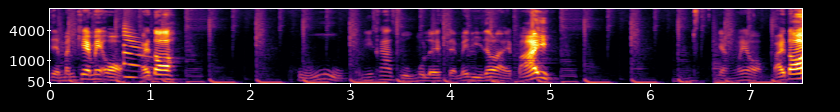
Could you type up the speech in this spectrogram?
แต่มันแค่ไม่ออก ไปต่อ หอันนี้ค่าสูงหมดเลยแต่ไม่ดีเท่าไหร่ไป ยังไม่ออกไปต่อ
